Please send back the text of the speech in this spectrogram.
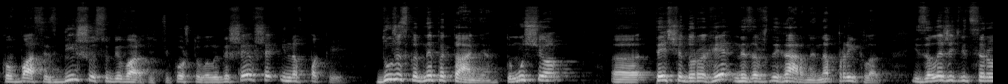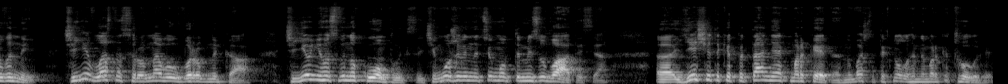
ковбаси з більшою собівартістю коштували дешевше і навпаки. Дуже складне питання, тому що е, те, що дороге, не завжди гарне. Наприклад, і залежить від сировини. Чи є власна сировина у виробника, чи є у нього свинокомплекси, чи може він на цьому оптимізуватися. Е, Є ще таке питання, як маркетинг. Ну, бачите, технологи не маркетологи.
